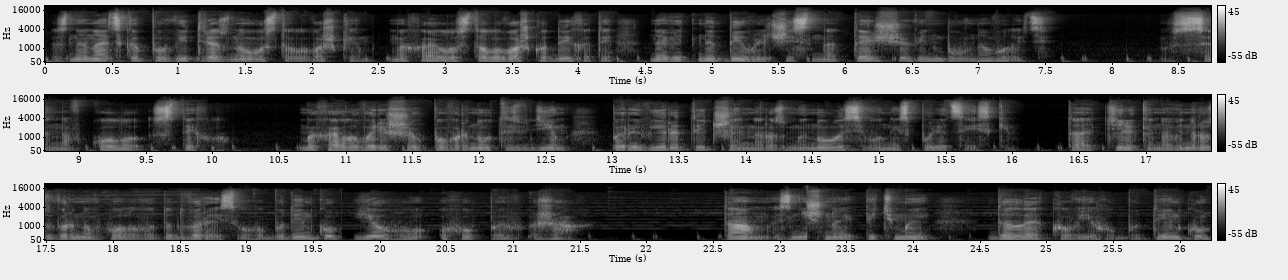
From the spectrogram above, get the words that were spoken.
Зненацька повітря знову стало важким. Михайло стало важко дихати, навіть не дивлячись на те, що він був на вулиці. Все навколо стихло. Михайло вирішив повернутись в дім, перевірити, чи не розминулись вони з поліцейським. Та тільки но він розвернув голову до дверей свого будинку, його охопив жах. Там, з нічної пітьми, далеко в його будинку,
